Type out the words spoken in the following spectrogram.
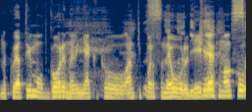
на която има отгоре нали, някакво антипърсонело С- урадие, Нике, бях малко... с-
